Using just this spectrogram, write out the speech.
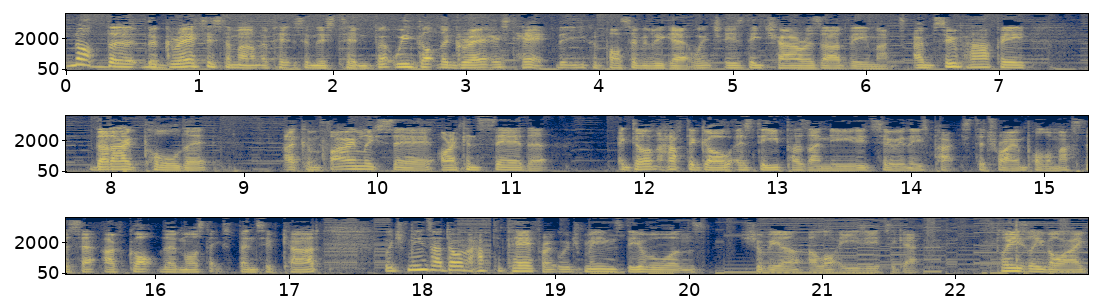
Not the, the greatest amount of hits in this tin, but we got the greatest hit that you could possibly get, which is the Charizard VMAX. I'm super happy that I pulled it. I can finally say, or I can say that I don't have to go as deep as I needed to in these packs to try and pull a master set. I've got the most expensive card, which means I don't have to pay for it, which means the other ones should be a, a lot easier to get. Please leave a like,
